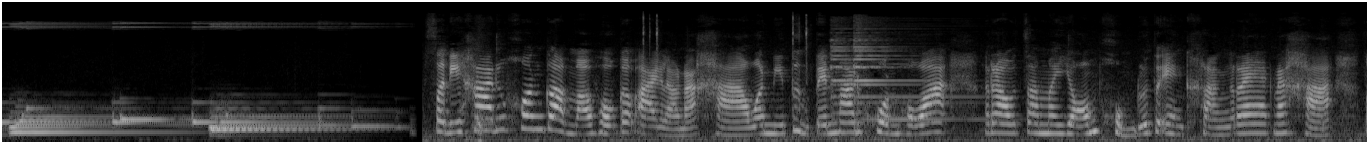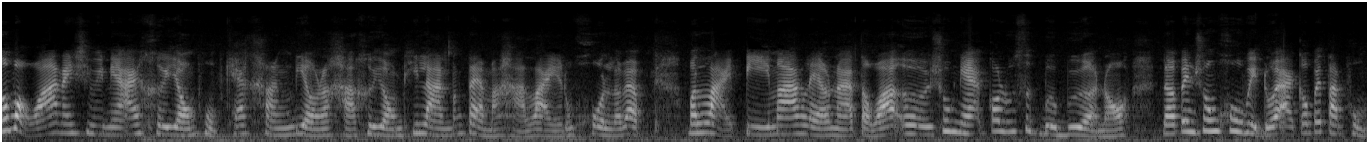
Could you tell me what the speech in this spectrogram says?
สวัสดีค่ะทุกคนกลับมาพบกับไอแล้วนะคะ วันนี้ตื่นเต้นมากทุกคน เพราะว่าเราจะมาย้อมผมด้วยตัวเองครั้งแรกนะคะ ต้องบอกว่าในชีวิตนี้ไอเคยย้อมผมแค่ครั้งเดียวนะคะ คือย้อมที่ร้านตั้งแต่มหาลัยทุกคนแล้วแบบมันหลายปีมากแล้วนะ แต่ว่าเออช่วงเนี้ยก็รู้สึกเบื่อเบื่อๆเนาะแล้วเป็นช่วงโควิดด้วยไอก็ไปตัดผม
